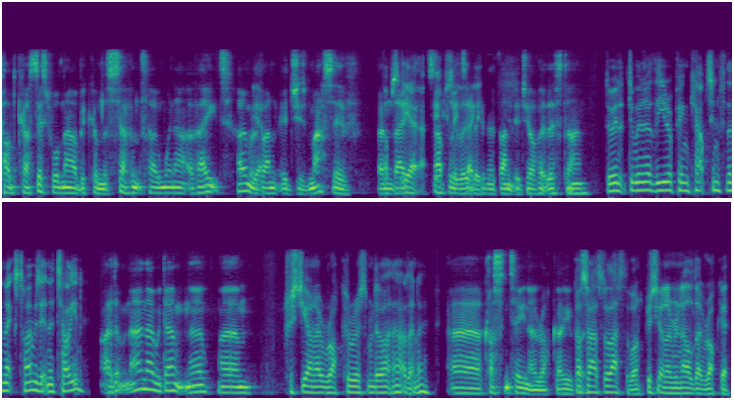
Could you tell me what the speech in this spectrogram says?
podcast, this will now become the seventh home win out of eight. Home Yeah. advantage is massive. And Abs- they've yeah, particularly absolutely. taken advantage of it this time. Do we, do we know the European captain for the next time? Is it an Italian? I don't know. No, we don't know. Um, Cristiano Rocca or something like that? I don't know. uh, Costantino Rocca. You've got, That's, that's, that's the one. Cristiano Ronaldo Rocca.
